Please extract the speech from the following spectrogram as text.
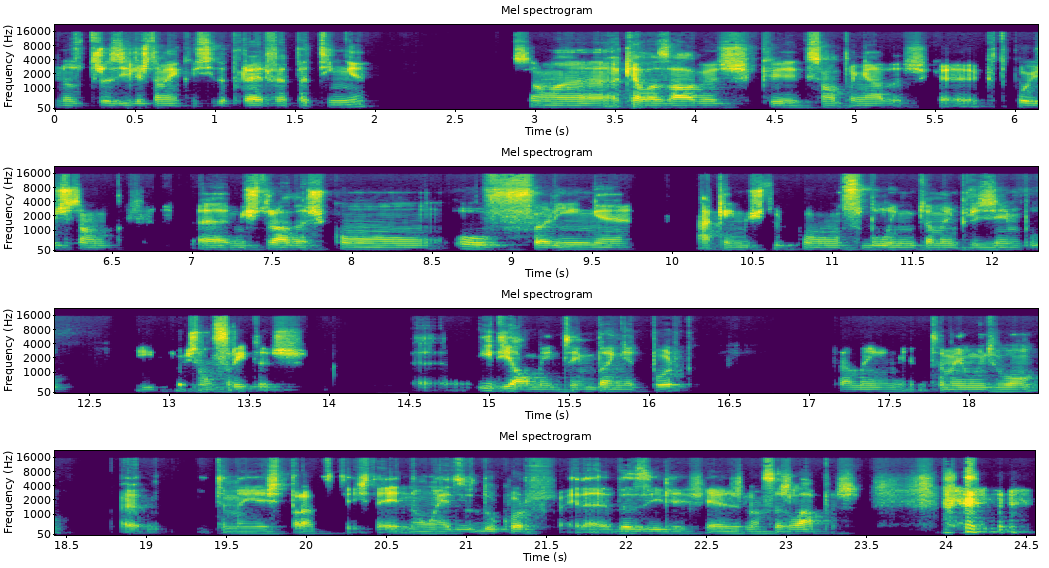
nas outras ilhas também conhecida por erva patinha. São uh, aquelas algas que, que são apanhadas, que, que depois são uh, misturadas com ovo, farinha. Há quem misture com cebolinho também, por exemplo. E depois são fritas, uh, idealmente em banha de porco. Também, também muito bom. Uh, também este prato, isto é, não é do, corpo, é das ilhas, é as nossas lapas.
